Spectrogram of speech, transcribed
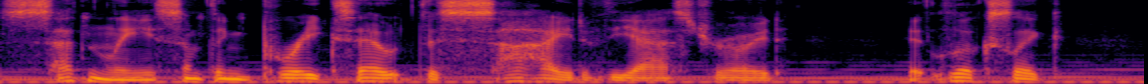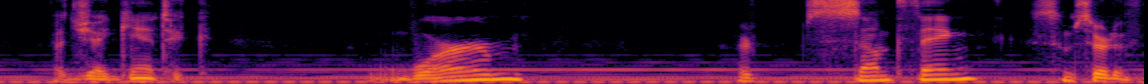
Suddenly, something breaks out the side of the asteroid. It looks like a gigantic worm or something, some sort of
